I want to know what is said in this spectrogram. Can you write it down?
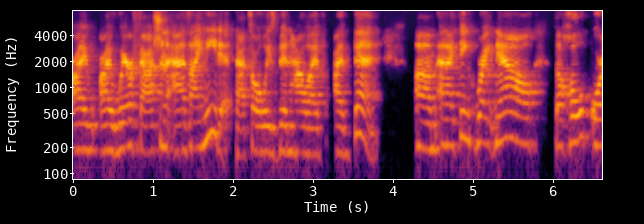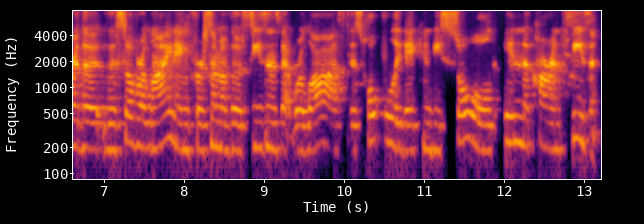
I, I wear fashion as I need it. That's always been how I've I've been. Um, and I think right now the hope or the the silver lining for some of those seasons that were lost is hopefully they can be sold in the current season.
